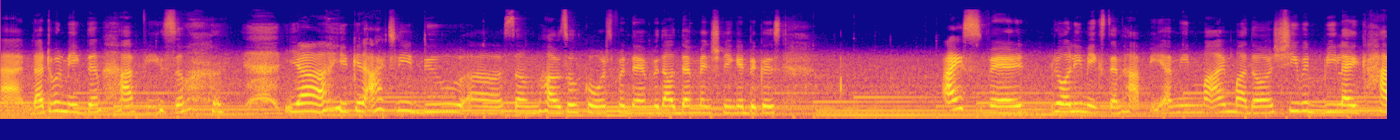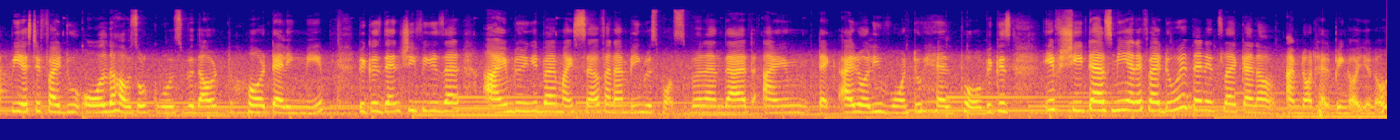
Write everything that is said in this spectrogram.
and that will make them happy. So yeah you can actually do uh, some household chores for them without them mentioning it because I swear it really makes them happy. I mean, my mother, she would be like happiest if I do all the household chores without her telling me because then she feels that I am doing it by myself and I'm being responsible and that I am tech, I really want to help her because if she tells me and if I do it, then it's like kind of I'm not helping her, you know.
